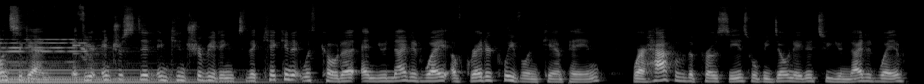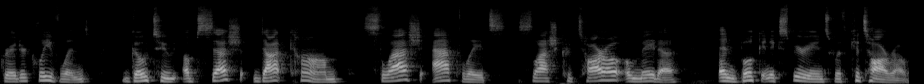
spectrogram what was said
Once again, if you're interested in contributing to the Kicking It with Kota and United Way of Greater Cleveland campaign, where half of the proceeds will be donated to United Way of Greater Cleveland, go to obsesh.com slash athletes slash Kotaro Umeda and book an experience with Kotaro.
